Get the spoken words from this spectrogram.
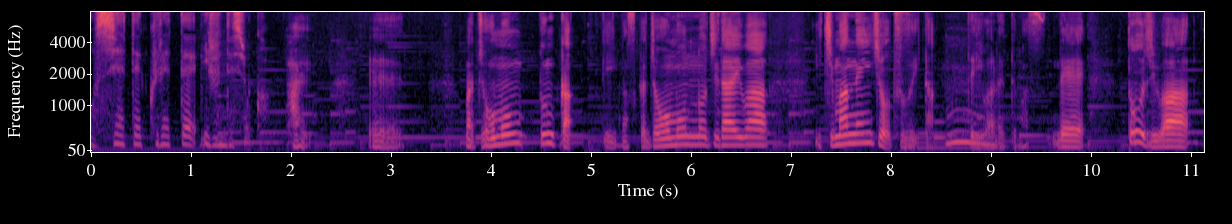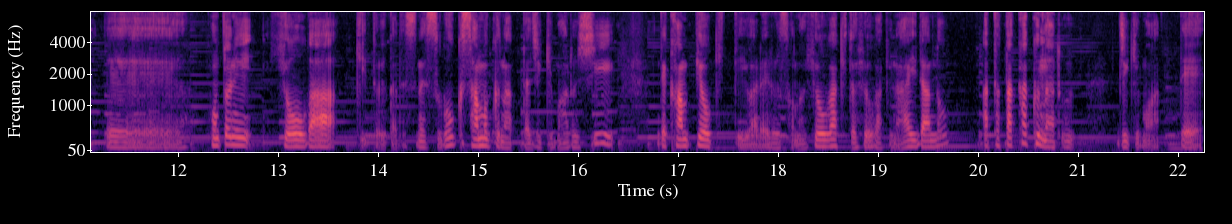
教えてくれているんでしょうか？はいえーまあ、縄文文化って言いますか縄文の時代は1万年以上続いたって言われてます。で当時は、えー本当に氷河期というかですねすごく寒くなった時期もあるしで寒氷期って言われるその氷河期と氷河期の間の暖かくなる時期もあって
